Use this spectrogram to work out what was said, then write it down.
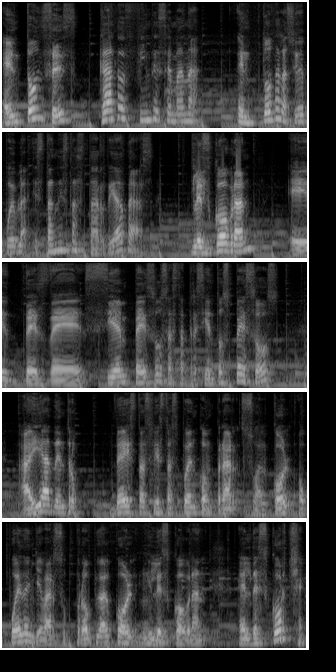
Entonces, cada fin de semana en toda la ciudad de Puebla están estas tardeadas. Les cobran eh, desde 100 pesos hasta 300 pesos. Ahí adentro de estas fiestas pueden comprar su alcohol o pueden llevar su propio alcohol y les cobran el descorche.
